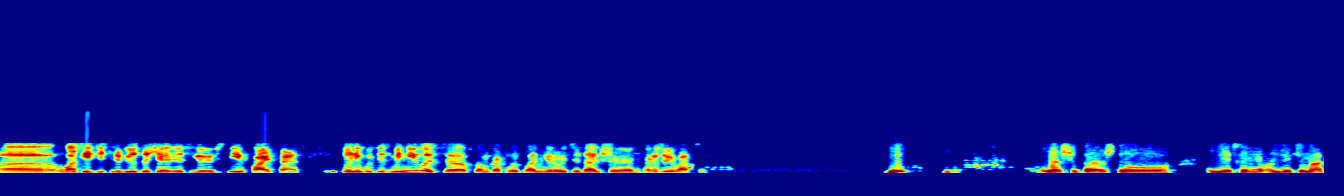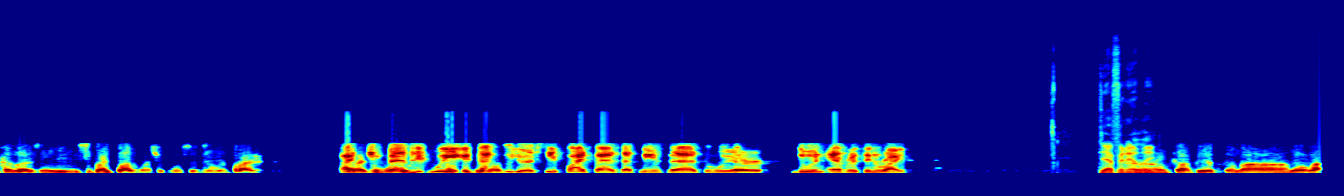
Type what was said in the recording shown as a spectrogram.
у вас есть дистрибьюция через UFC Fight Pass, что-нибудь изменилось в том, как вы планируете дальше развиваться? Ну, я считаю, что если, если мы оказались на UFC Fight Pass, значит, мы все делаем правильно. I think that if we come to UFC Fight Pass, that means that we're doing everything right. Definitely. Соответственно, ну,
